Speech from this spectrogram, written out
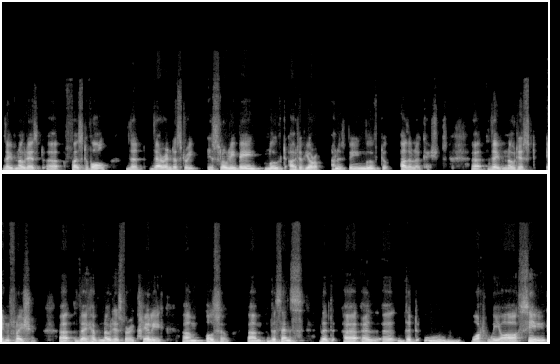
They've noticed, uh, first of all, that their industry is slowly being moved out of Europe and is being moved to other locations. Uh, they've noticed inflation. Uh, they have noticed very clearly um, also um, the sense that uh, uh, uh that what we are seeing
